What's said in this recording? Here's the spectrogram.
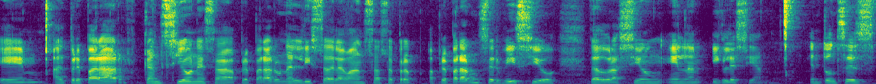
Em, al preparar canciones, a preparar una lista de alabanzas, a, preparar un servicio de adoración en la iglesia. Entonces,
